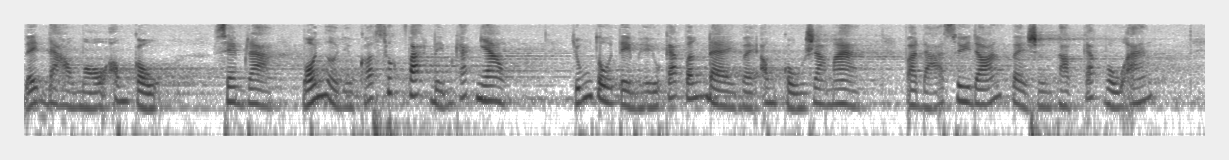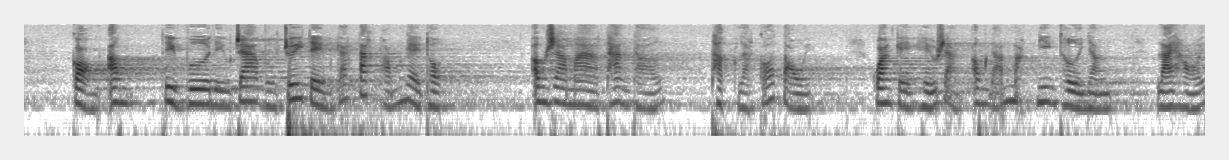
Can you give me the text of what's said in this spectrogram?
Để đào mộ ông cụ. Xem ra, mỗi người đều có xuất phát điểm khác nhau. Chúng tôi tìm hiểu các vấn đề về ông cụ Rama Và đã suy đoán về sự thật các vụ án. Còn ông thì vừa điều tra vừa truy tìm các tác phẩm nghệ thuật. Ông Rama than thở, thật là có tội quan kiện hiểu rằng ông đã mặc nhiên thừa nhận, lại hỏi,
